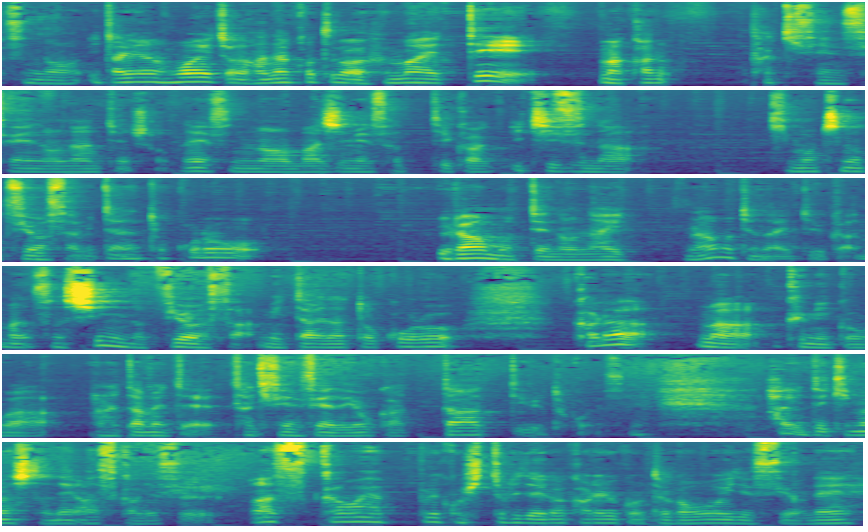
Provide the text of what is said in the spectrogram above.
そのイタリアンホワイトの花言葉を踏まえて、まあ、か滝先生のなんて言うんでしょうね。その真面目さっていうか一途な気持ちの強さみたいなところを裏表のない裏表ないというか、まあ、その真の強さみたいなところから、まあ、久美子が改めて滝先生でよかったっていうところですね。はい、できましたね、アスカです。アスカはやっぱりこう一人で描かれることが多いですよね。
